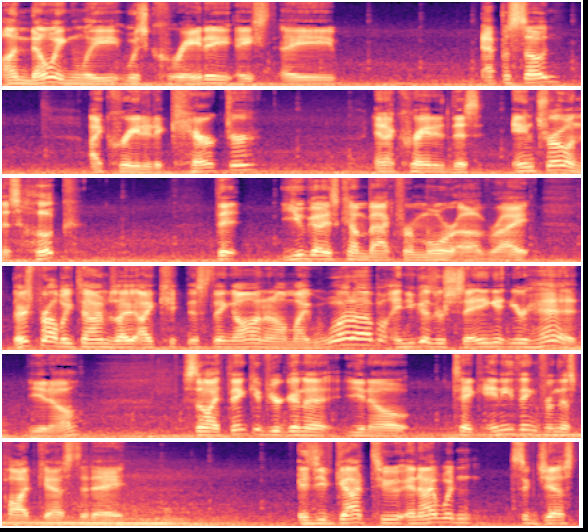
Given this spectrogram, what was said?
unknowingly, was create a, a, a episode. I created a character and I created this intro and this hook that you guys come back for more of, right? There's probably times I, I kick this thing on and I'm like, what up? And you guys are saying it in your head, you know? So I think if you're gonna, you know, take anything from this podcast today, is you've got to, and I wouldn't suggest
